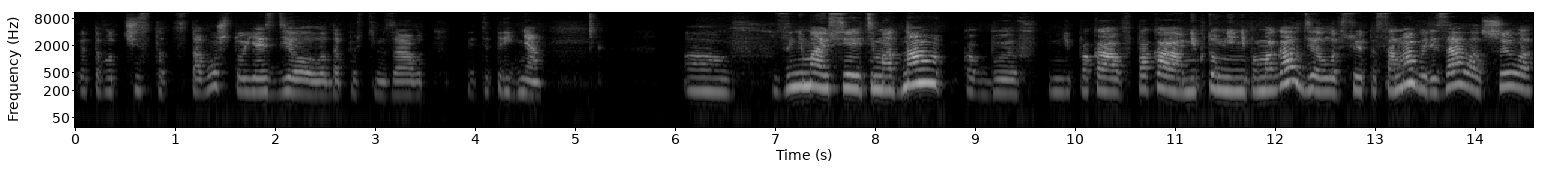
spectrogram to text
Это вот чисто с того, что я сделала, допустим, за вот эти три дня занимаюсь я этим одна, как бы пока, пока никто мне не помогал, делала все это сама, вырезала, шила.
